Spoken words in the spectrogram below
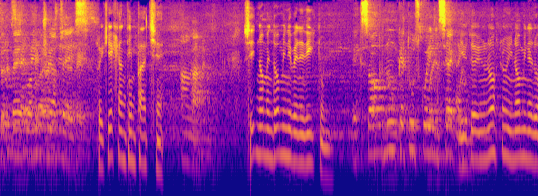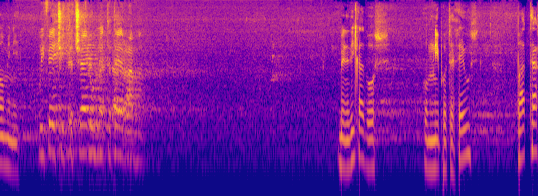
perpetua luce a teis. Requiescant in pace. Amen. Sit nomen Domini benedictum. Ex hoc nunc et usque in seculum. Aiuterium nostrum in nomine Domini. Qui fecit celum et terram. Benedicat vos, omnipotens Deus, Pater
